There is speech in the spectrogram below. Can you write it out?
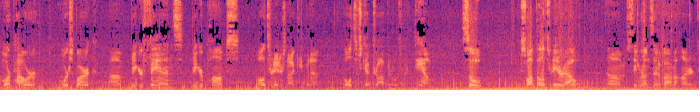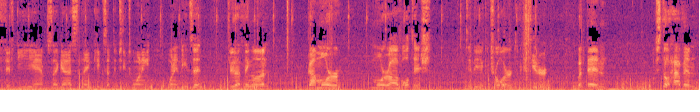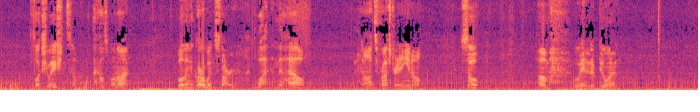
more power, more spark, um, bigger fans, bigger pumps. Alternator's not keeping up. Voltage kept dropping. We're like, damn. So swap the alternator out. Um, this thing runs at about 150 amps, I guess, and then kicks up to 220 when it needs it. Threw that thing on, got more more uh, voltage to the controller, to the computer, but then I'm still having fluctuations. And I'm like, what the hell's going on? Well, then the car wouldn't start. Like, what in the hell? You know, it's frustrating, you know. So, um, what we ended up doing,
